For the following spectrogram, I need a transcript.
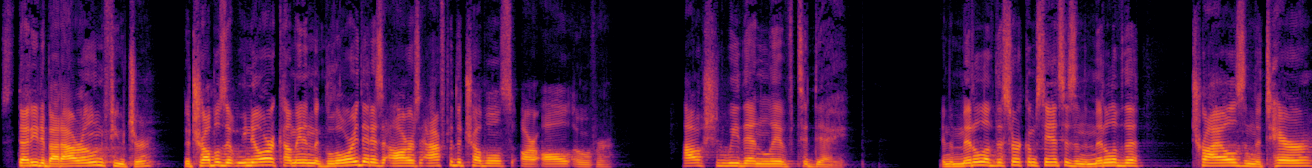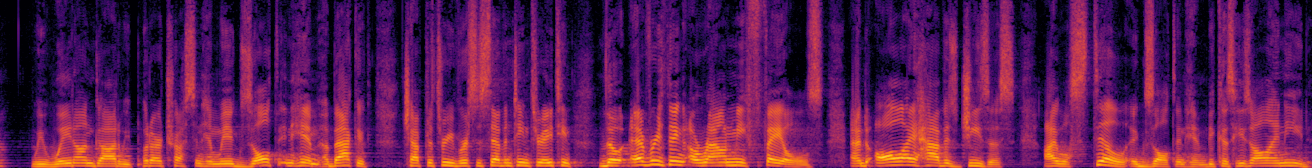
studied about our own future, the troubles that we know are coming, and the glory that is ours after the troubles are all over, how should we then live today? In the middle of the circumstances, in the middle of the trials and the terror, we wait on God. We put our trust in Him. We exult in Him. Habakkuk chapter 3, verses 17 through 18. Though everything around me fails and all I have is Jesus, I will still exult in Him because He's all I need.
